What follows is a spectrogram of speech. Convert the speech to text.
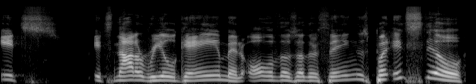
it's it's not a real game and all of those other things, but it's still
